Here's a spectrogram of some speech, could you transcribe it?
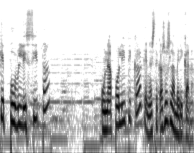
que publicita una política, que en este caso es la americana?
